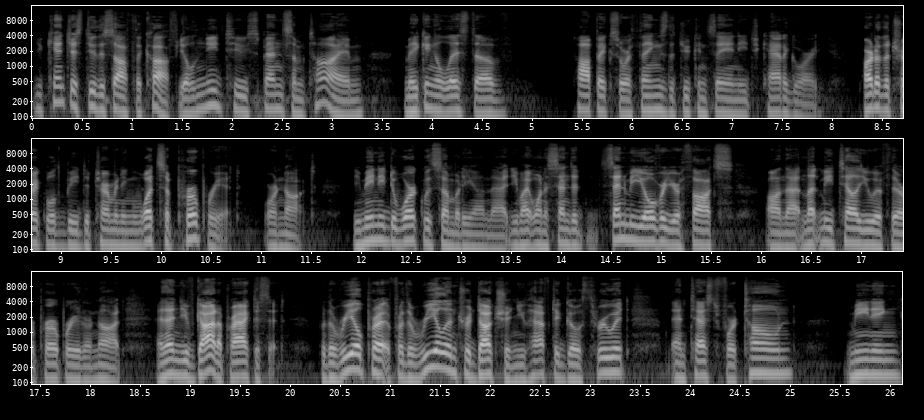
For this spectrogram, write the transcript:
you can't just do this off the cuff. You'll need to spend some time making a list of topics or things that you can say in each category. Part of the trick will be determining what's appropriate or not. You may need to work with somebody on that. You might want to send it send me over your thoughts on that and let me tell you if they're appropriate or not. And then you've got to practice it. For the real pre- for the real introduction, you have to go through it and test for tone, meaning,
